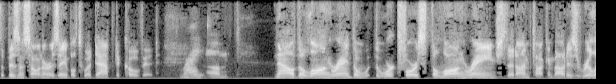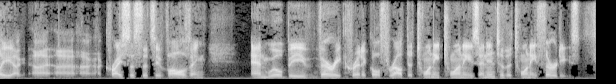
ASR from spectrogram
the business owner, is able to adapt to COVID. Right. Um, now, the long range, the, the workforce, the long range that I'm talking about is really a, a, a, a crisis that's evolving and will be very critical throughout the 2020s and into the 2030s.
